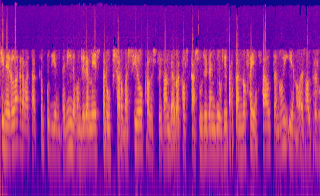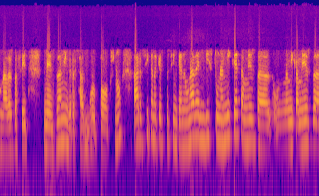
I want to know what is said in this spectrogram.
quina era la gravetat que podien tenir. Llavors era més per observació, però després van veure que els casos eren lleus i, per tant, no feia falta, no? I en les altres onades, de fet, nens n'han ingressat molt pocs, no? Ara sí que en aquesta cinquena onada hem vist una miqueta més de, una mica més de,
